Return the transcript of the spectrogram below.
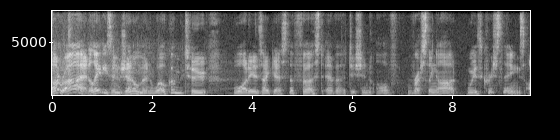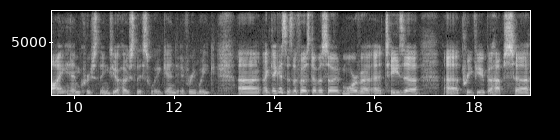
All right, ladies and gentlemen, welcome to what is, I guess, the first ever edition of Wrestling Art with Chris Things. I am Chris Things, your host this week and every week. Uh, I, I guess it's the first episode, more of a, a teaser uh, preview, perhaps. Uh,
